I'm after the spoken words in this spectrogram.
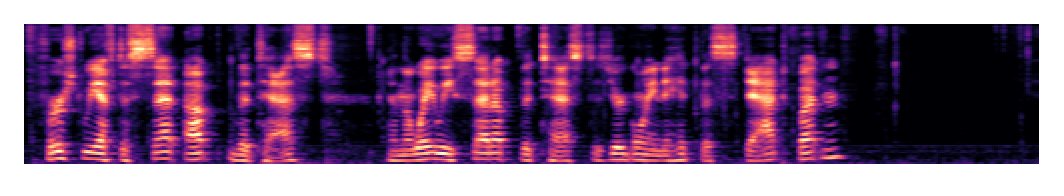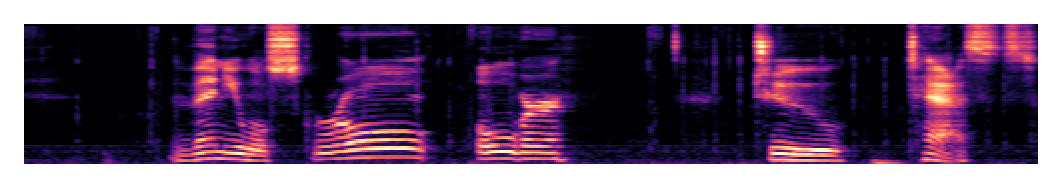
First, we have to set up the test. And the way we set up the test is you're going to hit the Stat button. Then you will scroll over to Tests.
